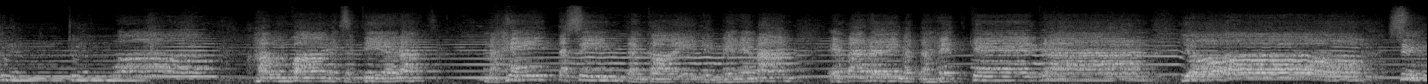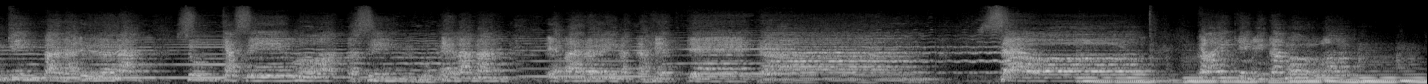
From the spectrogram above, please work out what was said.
Tum, tum. Haluan vaan et sä tiedät, mä heittäisin tän kaiken menemään, epäröimättä hetkeäkään. Joo, synkimpänä yönä sun käsiin luottasin mun elämän, epäröimättä hetkeäkään. Sä oot kaikki mitä mulla on,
